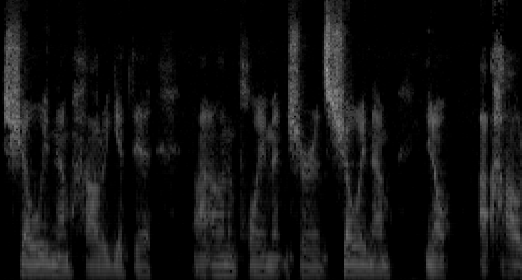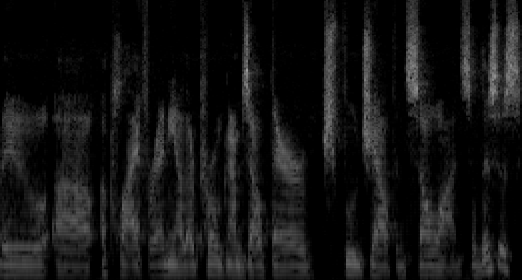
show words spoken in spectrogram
showing them how to get the uh, unemployment insurance showing them you know how to uh, apply for any other programs out there, food shelf, and so on. So this is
